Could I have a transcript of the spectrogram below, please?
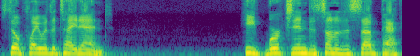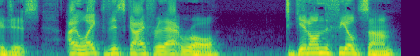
still play with the tight end. He works into some of the sub packages. I like this guy for that role to get on the field some,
